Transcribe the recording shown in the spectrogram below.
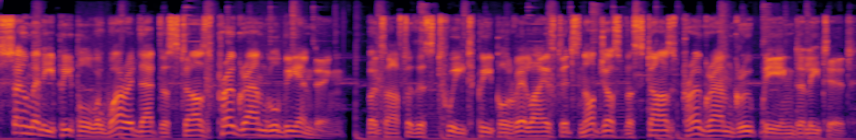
So many people were worried that the STARS program will be ending. But after this tweet people realized it's not just the STARS program group being deleted.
